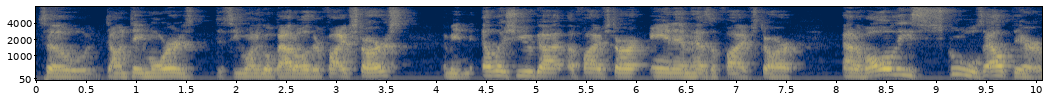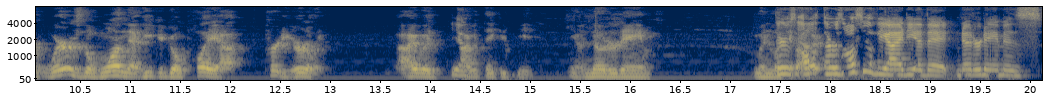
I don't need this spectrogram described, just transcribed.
So Dante Moore is does he want to go battle other five stars? I mean, LSU got a five star, A and M has a five star. Out of all these schools out there, where's the one that he could go play at pretty early? I would, Yeah. I would think it'd be, you know, Notre Dame. When There's al- there's also the idea that Notre Dame is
